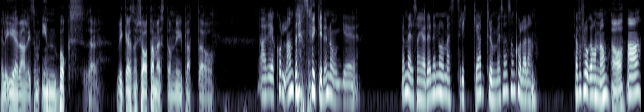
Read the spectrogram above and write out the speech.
eller eran liksom inbox, så här. Vilka är det som tjatar mest om ny platta och... Ja, det, jag kollar inte den så mycket. Det är nog... Eh, vem är det som gör det? Det är nog mest Rickard, trummisen, som kollar den. Jag får fråga honom. Ja, Ja,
